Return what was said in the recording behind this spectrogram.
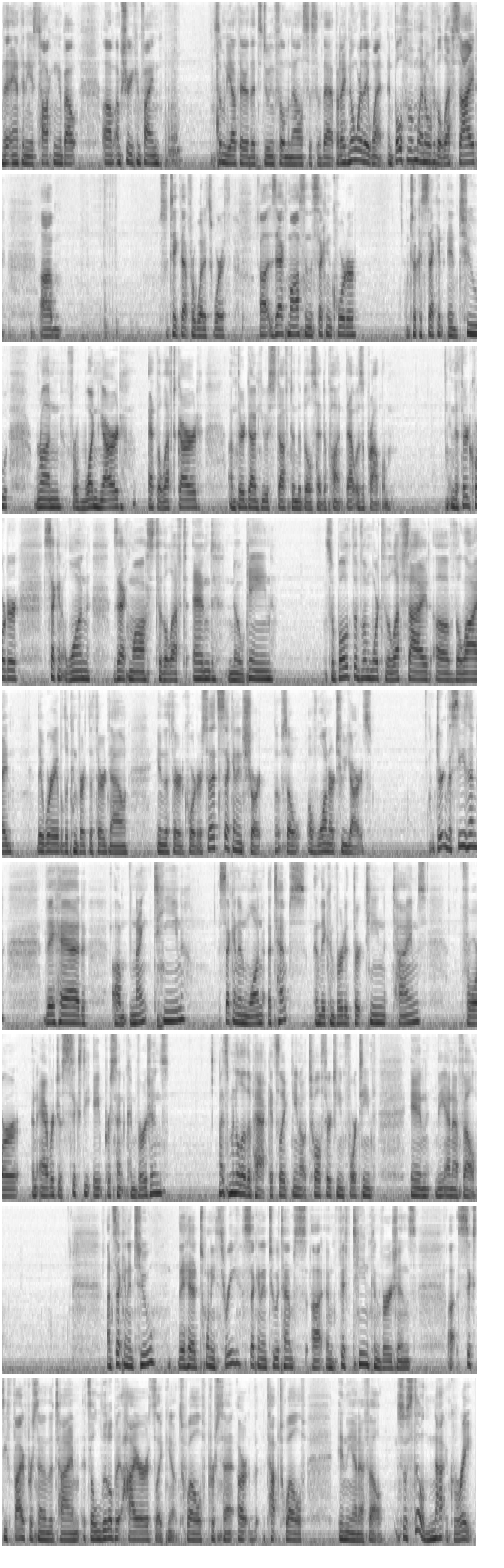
that Anthony is talking about. Um, I'm sure you can find somebody out there that's doing film analysis of that, but I know where they went, and both of them went over the left side. Um, so take that for what it's worth. Uh, Zach Moss in the second quarter took a second and two run for one yard at the left guard. On third down, he was stuffed, and the Bills had to punt. That was a problem. In the third quarter, second one, Zach Moss to the left end, no gain. So both of them were to the left side of the line they were able to convert the third down in the third quarter. So that's second and short, so of one or two yards. During the season, they had um, 19 second and one attempts, and they converted 13 times for an average of 68% conversions. That's middle of the pack. It's like, you know, 12, 13, 14th in the NFL. On second and two, they had 23 second and two attempts uh, and 15 conversions. Uh, 65% of the time, it's a little bit higher. It's like, you know, 12% or top 12 in the NFL. So still not great.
